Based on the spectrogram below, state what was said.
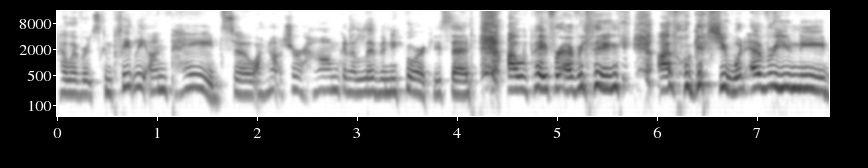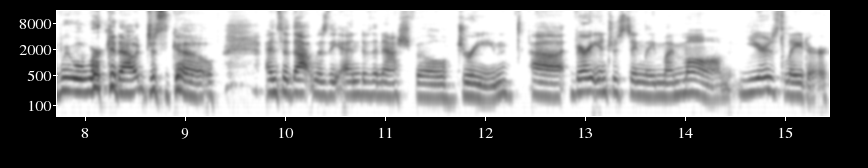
However, it's completely unpaid, so I'm not sure how I'm going to live in New York. He said, I will pay for everything. I will get you whatever you need. We will work it out. Just go. And so that was the end of the Nashville dream. Uh, very interestingly, my mom, years later,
